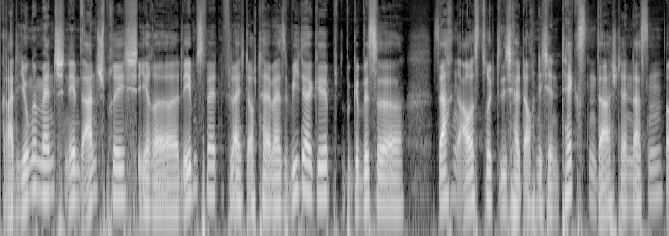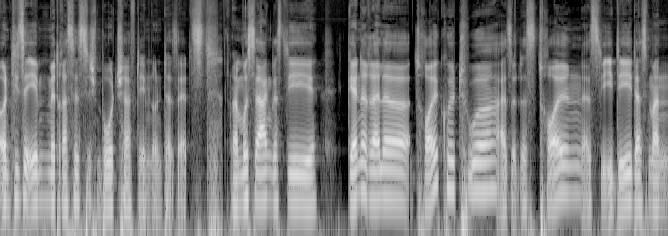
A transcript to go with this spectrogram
gerade junge Menschen eben anspricht, ihre Lebenswelten vielleicht auch teilweise wiedergibt, gewisse Sachen ausdrückt, die sich halt auch nicht in Texten darstellen lassen und diese eben mit rassistischen Botschaften eben untersetzt. Man muss sagen, dass die generelle Trollkultur, also das Trollen ist die Idee, dass man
